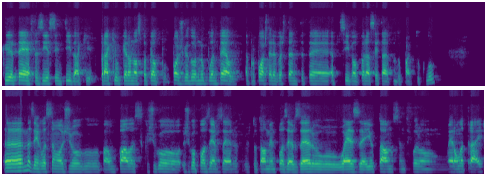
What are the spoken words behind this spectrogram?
que até fazia sentido para aquilo que era o nosso papel para o jogador no plantel. A proposta era bastante até apetecível para aceitar do parte do clube. Uh, mas em relação ao jogo, pá, um Palace que jogou, jogou para o 0-0, totalmente para o 0-0. O Eze e o Townsend foram, eram laterais,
